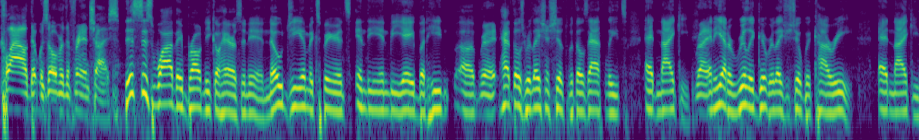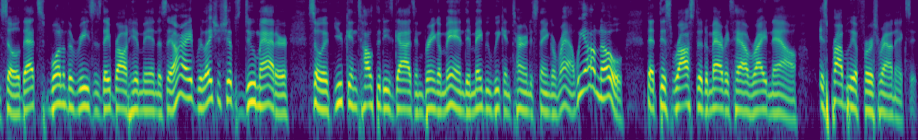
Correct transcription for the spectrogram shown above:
cloud that was over the franchise? This is why they brought Nico Harrison in. No GM experience in the NBA, but he uh, had those relationships with those athletes at Nike. Right. And he had a really good relationship with Kyrie at Nike. So that's one of the reasons they brought him in to say, all right, relationships do matter. So if you can talk to these guys and bring them in, then maybe we can turn this thing around. We all know that this roster the Mavericks have right now is probably a first round exit,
